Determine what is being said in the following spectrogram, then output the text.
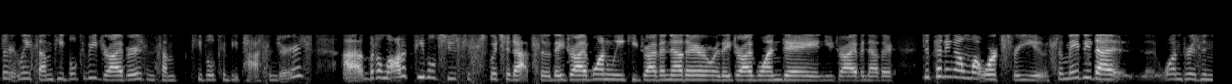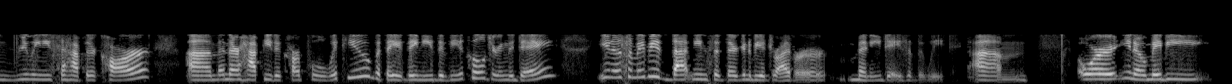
certainly some people could be drivers and some people could be passengers, uh, but a lot of people choose to switch it up. So they drive one week, you drive another, or they drive one day and you drive another, depending on what works for you. So maybe that one person really needs to have their car um, and they're happy to carpool with you, but they, they need the vehicle during the day. You know, so maybe that means that they're going to be a driver many days of the week. Um, or, you know, maybe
